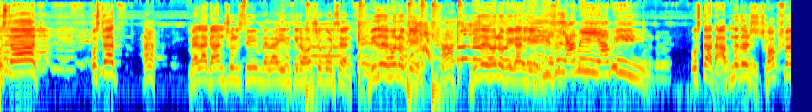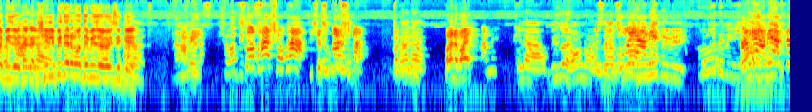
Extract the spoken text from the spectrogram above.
ওস্তাদ! ওস্তাদ! হ্যাঁ। মেলা গান শুনছি মেলা ইরকি রহস্য করছেন। বিজয় হলো কে? হ্যাঁ। বিজয় হলো কে গান গে বিজয় আমি আমি। ওস্তাদ আপনি তো সব সময় বিজয় থাকেন। শিল্পীদের মধ্যে বিজয় হয়েছে কে? আমি। শোভা শোভা। সুপার সুপার না না। ভাই না ভাই। আমি। কিরা বিজয় হও না আমি আমি আমি একটা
